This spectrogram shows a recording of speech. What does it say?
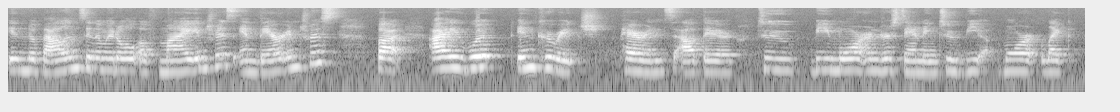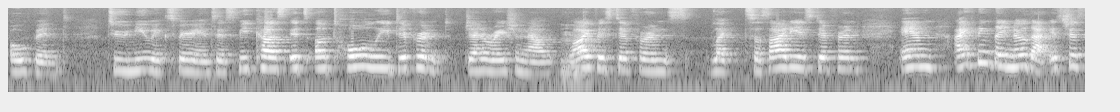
in the balance in the middle of my interests and their interests. But I would encourage parents out there to be more understanding, to be more like open to new experiences because it's a totally different generation now. Life is different, like society is different, and I think they know that. It's just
